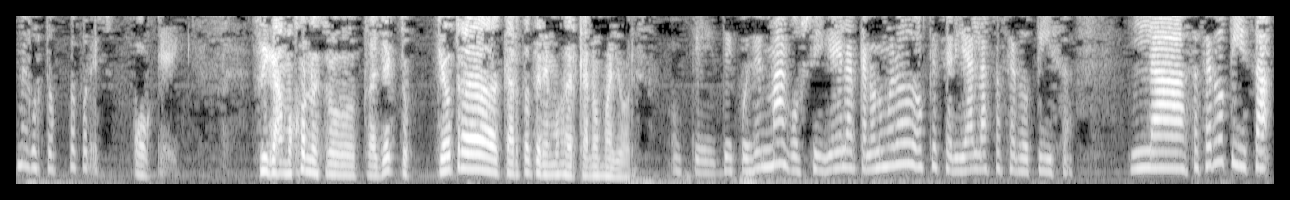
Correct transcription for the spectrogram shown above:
Me gustó, fue por eso. Ok. Sigamos con nuestro trayecto. ¿Qué otra carta tenemos de arcanos mayores? Ok, después del mago sigue el arcano número dos que sería la sacerdotisa. La sacerdotisa,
